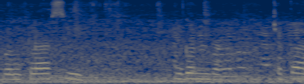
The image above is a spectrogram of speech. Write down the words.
ibang klase. Ang ganda. Tsaka,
